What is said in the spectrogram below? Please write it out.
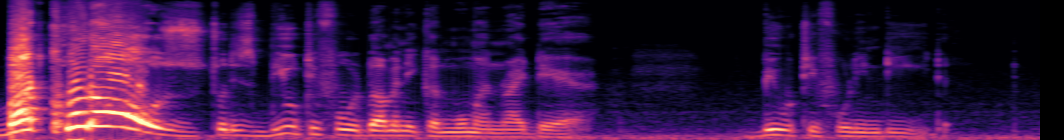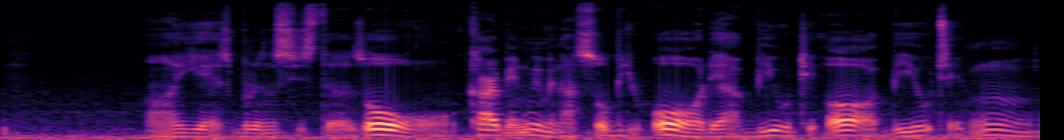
But kudos to this beautiful Dominican woman right there. Beautiful indeed. Oh, yes, brothers and sisters. Oh, Caribbean women are so beautiful. Oh, they are beauty. Oh, beauty. Mm.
